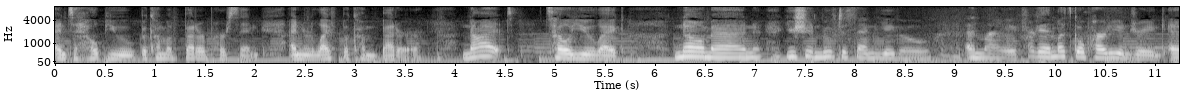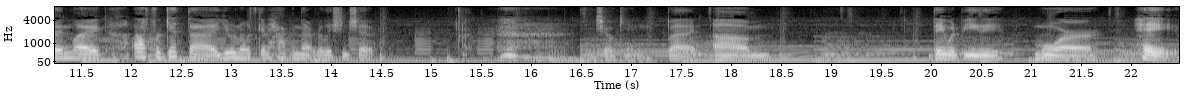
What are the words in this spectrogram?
and to help you become a better person and your life become better. Not tell you, like, no, man, you should move to San Diego and like, forget, let's go party and drink. And like, ah, oh, forget that. You don't know what's gonna happen in that relationship. Joking, but um, they would be more, hey,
